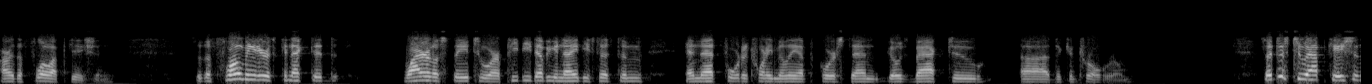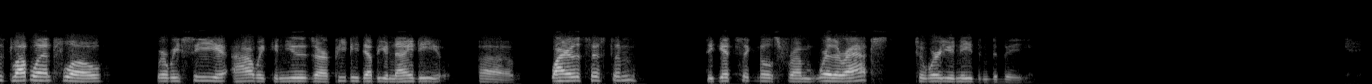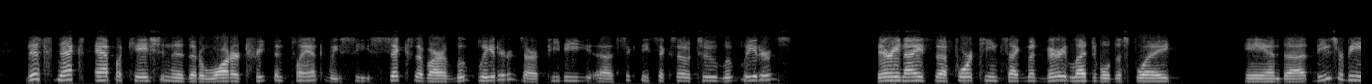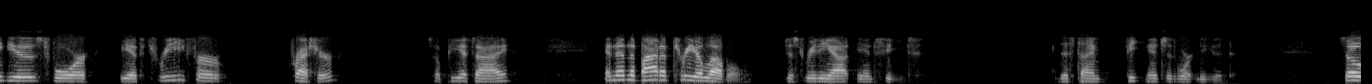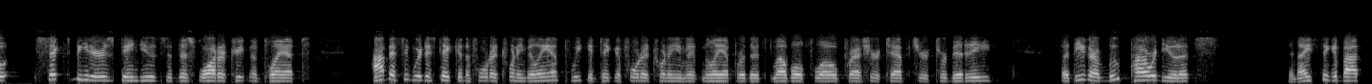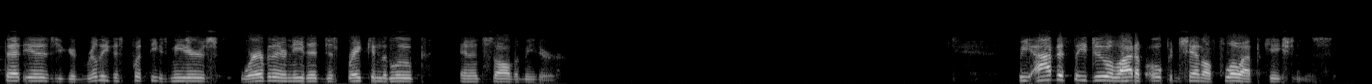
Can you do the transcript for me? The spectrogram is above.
are the flow application. So the flow meter is connected wirelessly to our PDW90 system, and that 4 to 20 milliamp, of course, then goes back to uh, the control room. So just two applications, level and flow, where we see how we can use our PDW90 uh, wireless system to get signals from where they're at to where you need them to be. This next application is at a water treatment plant. We see six of our loop leaders, our PD uh, 6602 loop leaders. Very nice uh, 14 segment, very legible display. And uh, these are being used for, we have three for pressure, so PSI, and then the bottom three are level, just reading out in feet. This time, feet and inches weren't needed. So six meters being used at this water treatment plant. Obviously, we're just taking the 4 to 20 milliamp. We can take a 4 to 20 milliamp whether it's level, flow, pressure, temperature, turbidity. But these are loop-powered units. The nice thing about that is you can really just put these meters wherever they're needed, just break in the loop and install the meter. We obviously do a lot of open channel flow applications.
